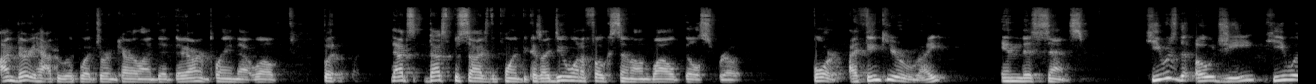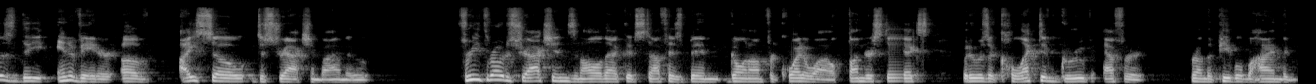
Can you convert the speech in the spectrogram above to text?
I'm very happy with what Jordan Caroline did. They aren't playing that well, but that's that's besides the point because I do want to focus in on Wild Bill Sproat. Bort, I think you're right in this sense. He was the OG. He was the innovator of ISO distraction behind the hoop. Free throw distractions and all of that good stuff has been going on for quite a while. Thunder sticks, but it was a collective group effort from the people behind the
